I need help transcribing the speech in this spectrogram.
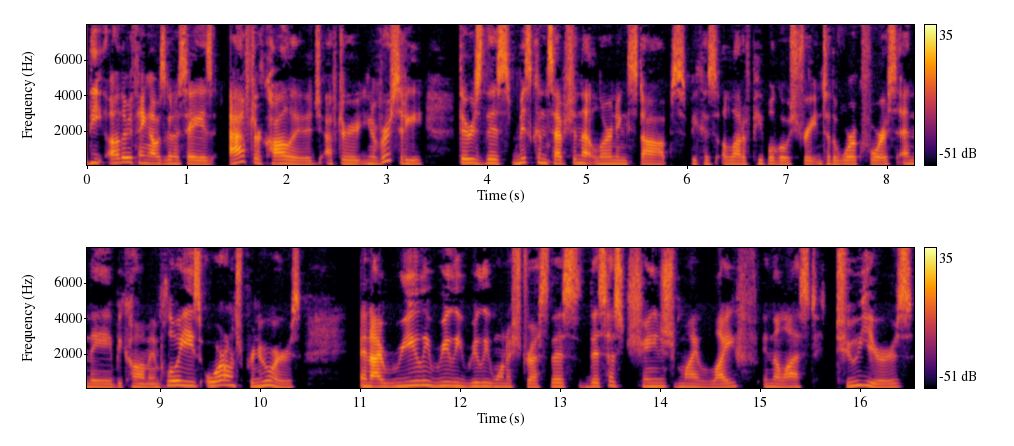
the other thing I was going to say is after college, after university, there's this misconception that learning stops because a lot of people go straight into the workforce and they become employees or entrepreneurs. And I really, really, really want to stress this. This has changed my life in the last two years.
